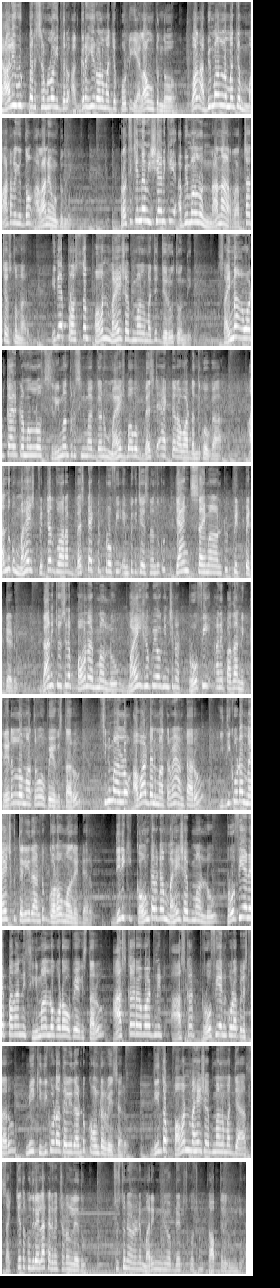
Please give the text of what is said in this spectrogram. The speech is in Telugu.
టాలీవుడ్ పరిశ్రమలో ఇద్దరు అగ్ర హీరోల మధ్య పోటీ ఎలా ఉంటుందో వాళ్ళ అభిమానుల మధ్య మాటల యుద్ధం అలానే ఉంటుంది. ప్రతి చిన్న విషయానికి అభిమానులు నానా రచ్చా చేస్తున్నారు. ఇదే ప్రస్తుతం పవన్ మహేష్ అభిమానుల మధ్య జరుగుతోంది. సైమా అవార్డ్ కార్యక్రమంలో శ్రీమంతుడు సినిమాకి గాను Mahesh Babu best actor award అందుకోగా అందుకు మహేష్ ట్విట్టర్ ద్వారా బెస్ట్ యాక్టర్ ట్రోఫీ ఎంపిక చేసినందుకు థ్యాంక్స్ సైమా అంటూ ట్వీట్ పెట్టాడు. దాన్ని చూసిన పవన్ అభిమానులు మహేష్ ఉపయోగించిన ట్రోఫీ అనే పదాన్ని క్రీడల్లో మాత్రమే ఉపయోగిస్తారు సినిమాల్లో అవార్డు అని మాత్రమే అంటారు. ఇది కూడా మహేష్కు తెలియదా అంటూ గొడవ మొదలెట్టారు. దీనికి కౌంటర్గా మహేష్ అభిమానులు ట్రోఫీ అనే పదాన్ని సినిమాల్లో కూడా ఉపయోగిస్తారు. ఆస్కార్ అవార్డుని ఆస్కార్ ట్రోఫీ అని కూడా పిలుస్తారు. మీకు ఇది కూడా తెలియదా అంటూ కౌంటర్ వేశారు. దీంతో పవన్ మహేష్ అభిమానుల మధ్య సఖ్యత కుదిరేలా కనిపించడం లేదు. చూస్తూనే ఉండండి మరిన్ని న్యూ అప్డేట్స్ కోసం టాప్ తెలుగు మీడియా.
